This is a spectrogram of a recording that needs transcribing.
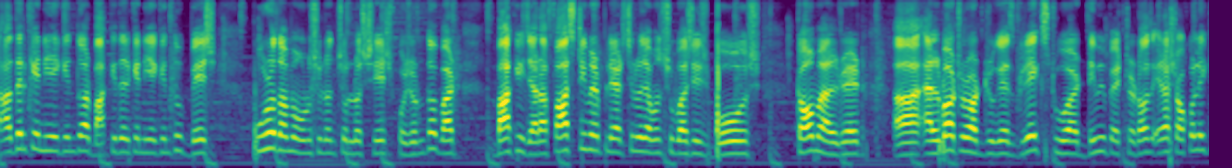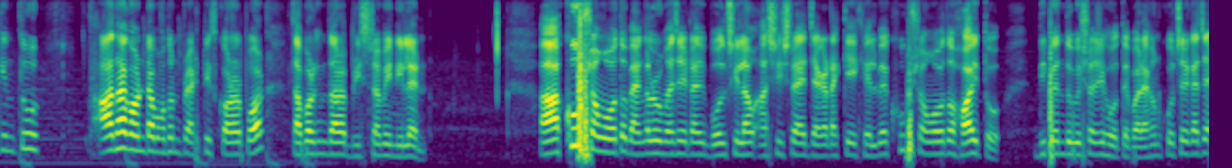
তাদেরকে নিয়ে কিন্তু আর বাকিদেরকে নিয়ে কিন্তু বেশ পুরো দমে অনুশীলন চলল শেষ পর্যন্ত বাট বাকি যারা ফার্স্ট টিমের প্লেয়ার ছিল, যেমন Subhasish Bose, Tom Aldred Alberto Rodriguez Greg Stewart Dimi Petratos এরা সকলে কিন্তু আধা ঘণ্টা মতন প্র্যাকটিস করার পর তারপর কিন্তু তারা বিশ্রামে নিলেন। খুব সম্ভবত ব্যাঙ্গালুরু ম্যাচে এটা আমি বলছিলাম, আশিস রায়ের জায়গাটা কে খেলবে, খুব সম্ভবত হয়তো দীপেন্দু বিশ্বাসই হতে পারে। এখন কোচের কাছে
